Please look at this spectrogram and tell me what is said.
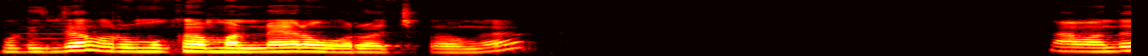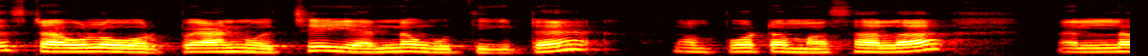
முடிஞ்சால் ஒரு முக்கால் மணி நேரம் ஊற வச்சுக்கோங்க. நான் வந்து ஸ்டவ்வில் ஒரு பேன் வச்சு எண்ணெய் ஊற்றிக்கிட்டேன் நான் போட்ட மசாலா நல்லா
